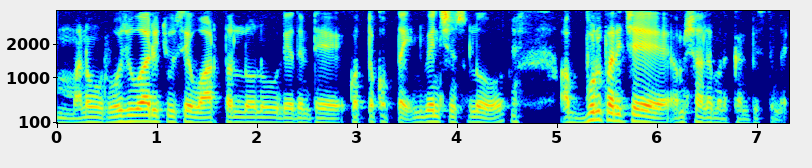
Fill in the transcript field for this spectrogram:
మనం రోజువారీ చూసే వార్తల్లోనూ లేదంటే కొత్త కొత్త ఇన్వెన్షన్స్లో. అబ్బురుపరిచే అంశాలే మనకు కనిపిస్తున్నాయి.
